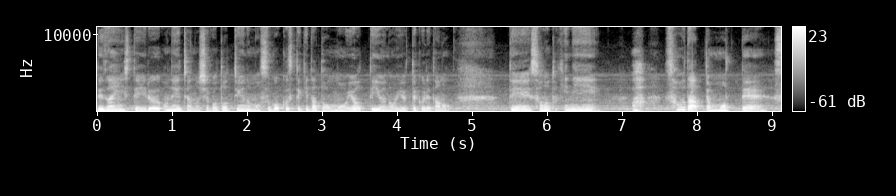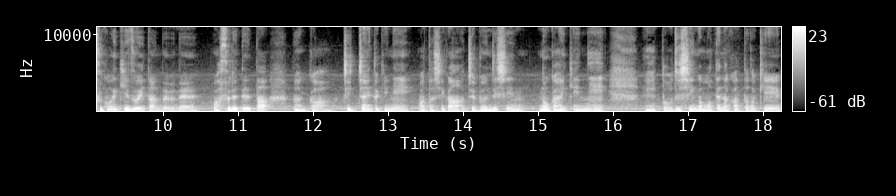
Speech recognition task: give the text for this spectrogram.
デザインしているお姉ちゃんの仕事っていうのもすごく素敵だと思うよっていうのを言ってくれたの。でその時にあそうだって思ってすごい気づいたんだよね。忘れてた。なんかちっちゃい時に私が自分自身の外見に、えーと、自信が持てなかった時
